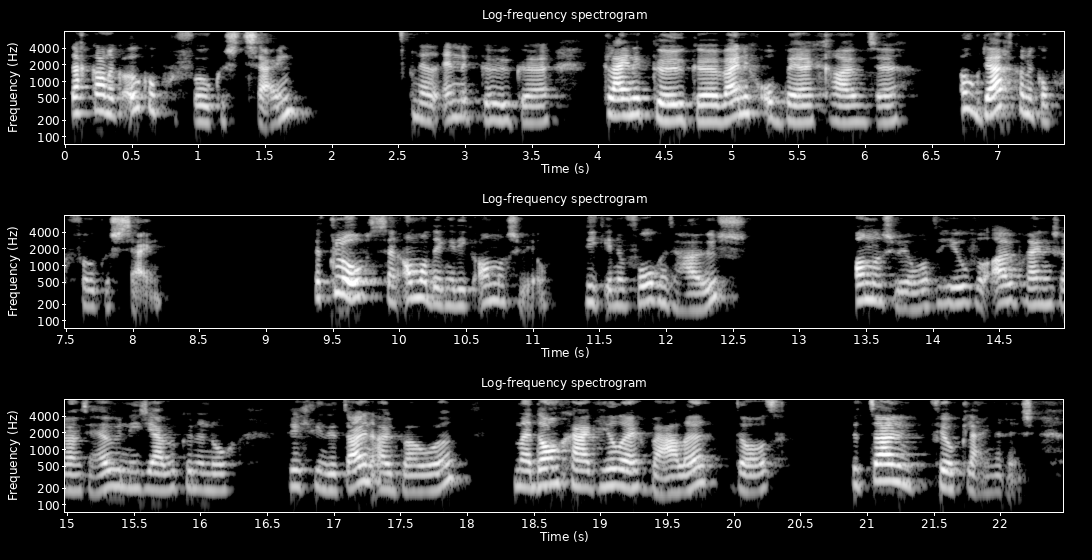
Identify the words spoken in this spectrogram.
Daar kan ik ook op gefocust zijn. En de keuken, kleine keuken, weinig opbergruimte. Ook daar kan ik op gefocust zijn. Dat klopt, het zijn allemaal dingen die ik anders wil. Die ik in een volgend huis anders wil. Want heel veel uitbreidingsruimte hebben we niet. Ja, we kunnen nog richting de tuin uitbouwen. Maar dan ga ik heel erg balen dat de tuin veel kleiner is.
